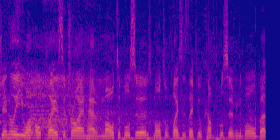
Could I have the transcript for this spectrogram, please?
Generally, you want all players to try and have multiple serves, multiple places they feel comfortable serving the ball, but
